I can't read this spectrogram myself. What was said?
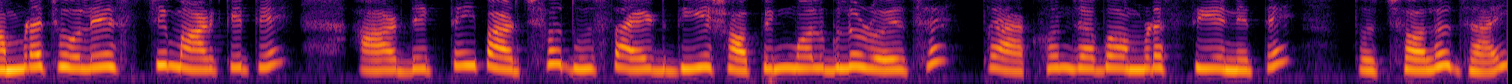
আমরা চলে এসেছি মার্কেটে আর দেখতেই পারছ দু সাইড দিয়ে শপিং মলগুলো রয়েছে। তো এখন যাব আমরা সিএনএতে তো চলো যাই।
